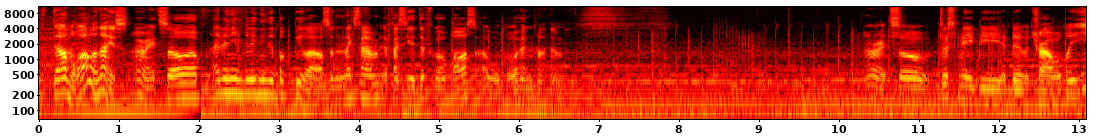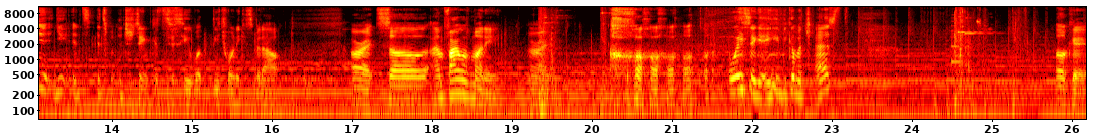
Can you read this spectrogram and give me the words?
Is? Devil! Oh, nice! Alright, so uh, I didn't even really need to book Belial, so the next time if I see a difficult boss, I will go ahead and hunt him. Alright, so this may be a bit of a travel, but it's it's interesting to see what D20 can spit out. Alright, so I'm fine with money. Alright. Oh, wait a second, he become a chest? Okay.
